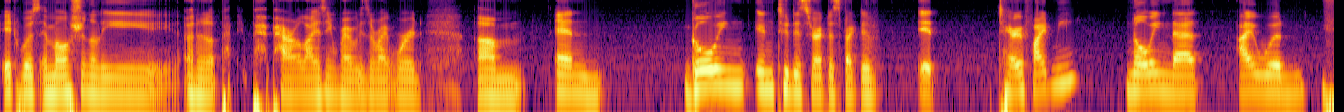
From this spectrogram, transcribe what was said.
It was emotionally, I don't know, pa- paralyzing probably is the right word. Um, and going into this retrospective, it terrified me, knowing that I would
